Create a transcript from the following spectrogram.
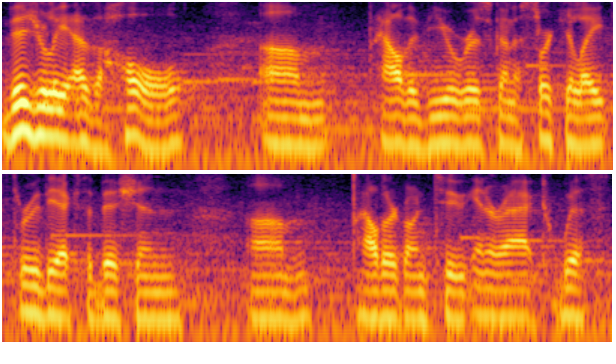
visually as a whole um, how the viewer is going to circulate through the exhibition, um, how they're going to interact with,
